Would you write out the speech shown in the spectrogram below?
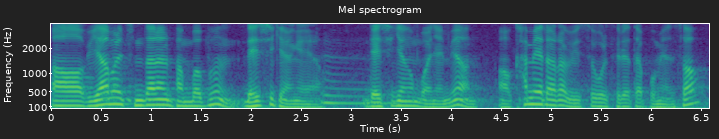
어, 위암을 진단하는 방법은 내시경이에요. 음. 내시경은 뭐냐면 어, 카메라로 윗속을 들여다보면서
